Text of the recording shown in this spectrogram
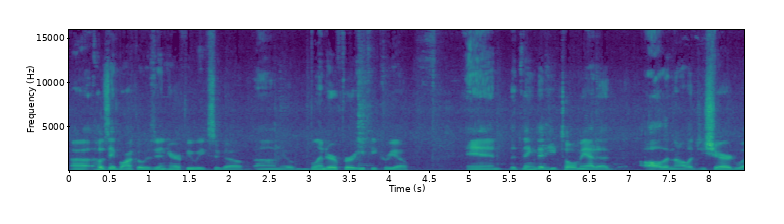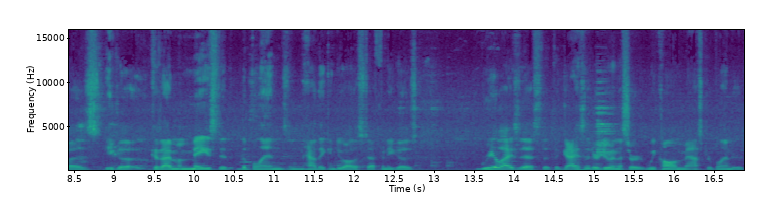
uh, Jose Blanco was in here a few weeks ago um, you know blender for EP Creo and the thing that he told me out of all the knowledge he shared was he goes because I'm amazed at the blends and how they can do all this stuff and he goes realize this that the guys that are doing this are we call them master blenders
